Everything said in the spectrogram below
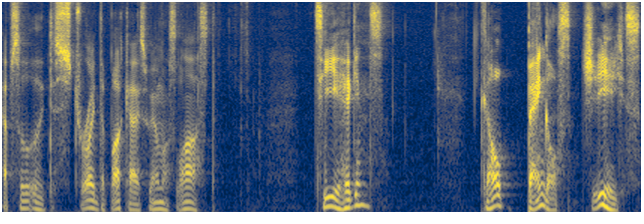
Absolutely destroyed the Buckeyes. We almost lost. T. Higgins. Go Bengals. Jeez.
